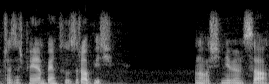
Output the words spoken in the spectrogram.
Kurczę, coś powinienem tu zrobić. No właśnie nie wiem co.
